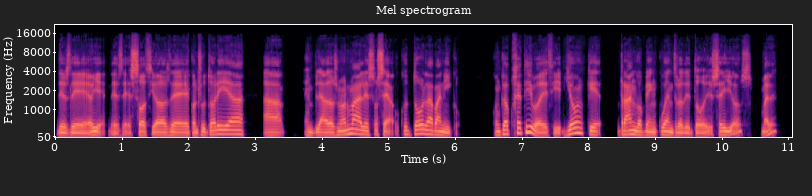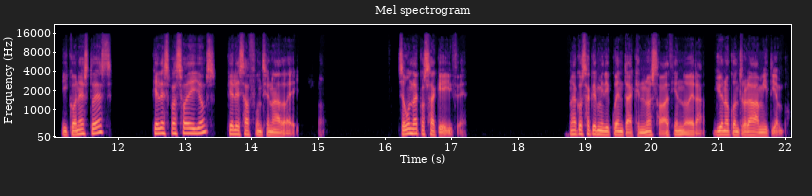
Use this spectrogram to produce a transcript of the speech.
desde, oye, desde socios de consultoría a empleados normales, o sea, con todo el abanico. ¿Con qué objetivo? Es decir, yo qué rango me encuentro de todos ellos, ¿vale? Y con esto es, ¿qué les pasó a ellos? ¿Qué les ha funcionado a ellos? Segunda cosa que hice. Una cosa que me di cuenta que no estaba haciendo era, yo no controlaba mi tiempo.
